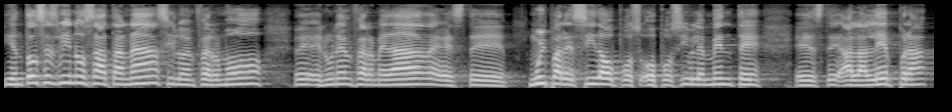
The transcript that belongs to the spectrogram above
Y entonces vino Satanás y lo enfermó eh, en una enfermedad este, muy parecida o, posiblemente este, a la lepra,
